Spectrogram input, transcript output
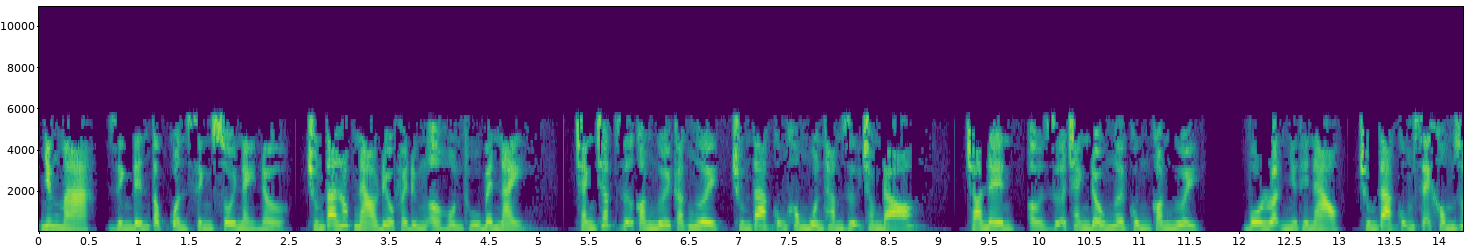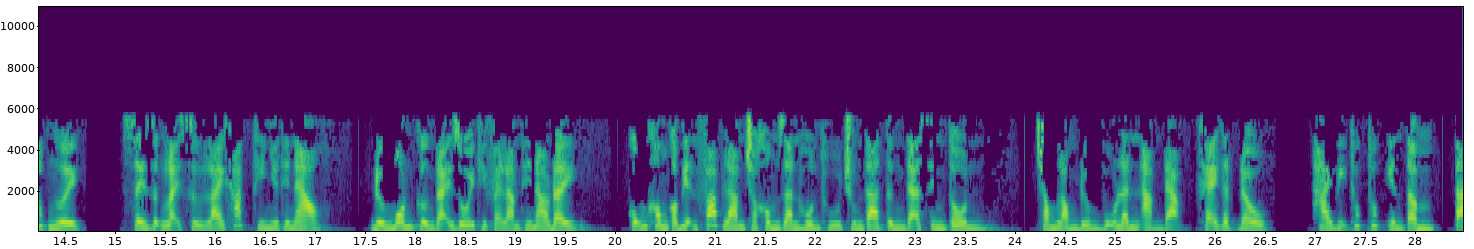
Nhưng mà, dính đến tộc quần sinh sôi nảy nở, chúng ta lúc nào đều phải đứng ở hồn thú bên này. Tranh chấp giữa con người các ngươi, chúng ta cũng không muốn tham dự trong đó. Cho nên, ở giữa tranh đấu ngươi cùng con người, vô luận như thế nào, chúng ta cũng sẽ không giúp ngươi. Xây dựng lại sử lai khác thì như thế nào? Đường môn cường đại rồi thì phải làm thế nào đây? Cũng không có biện pháp làm cho không gian hồn thú chúng ta từng đã sinh tồn. Trong lòng đường Vũ Lân ảm đạm, khẽ gật đầu. Hai vị thúc thúc yên tâm, ta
